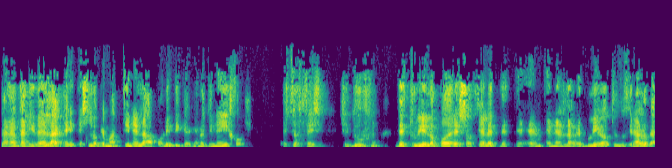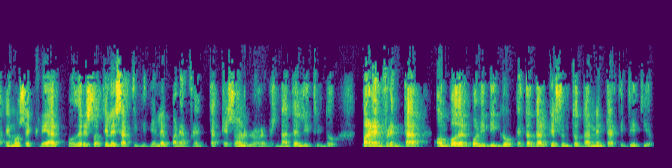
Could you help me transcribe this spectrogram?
la natalidad es, lo que mantiene la política, que no tiene hijos. Entonces, si tú destruyes los poderes sociales, en, la República Constitucional lo que hacemos es crear poderes sociales artificiales para enfrentar, que son los representantes del distrito, para enfrentar a un poder político estatal que es un totalmente artificio.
